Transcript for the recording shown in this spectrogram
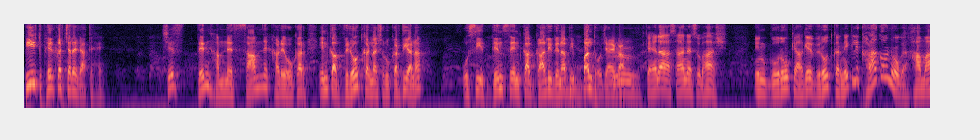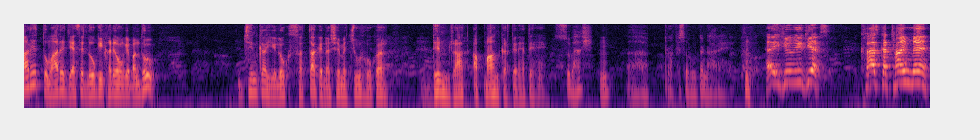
पीठ फेर कर चले जाते हैं। जिस दिन हमने सामने खड़े होकर इनका विरोध करना शुरू कर दिया ना उसी दिन से इनका गाली देना भी बंद हो जाएगा। हम्म, कहना आसान है सुभाष। इन गोरों के आगे विरोध करने के लिए खड़ा कौन होगा? हमारे तुम्हारे जैसे लोग ही खड़े होंगे बंधु। जिनका ये लोग सत्ता के नशे में चूर होकर दिन रात अपमान करते रहते हैं। सुभाष आ, प्रोफेसर ओटन आ रहे हैं। You idiots! क्लास का टाइम में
